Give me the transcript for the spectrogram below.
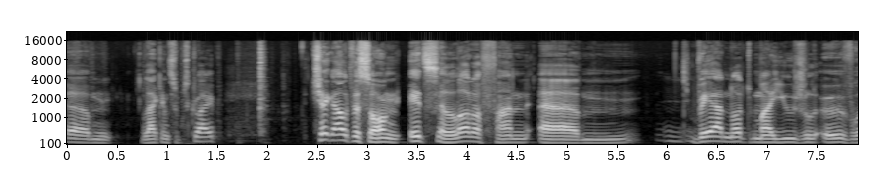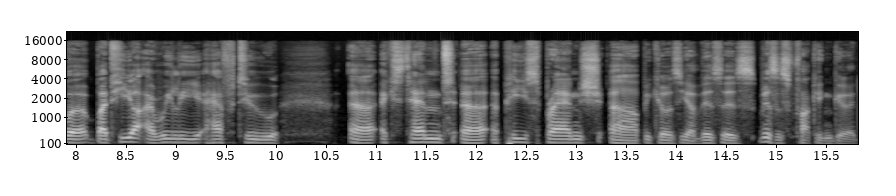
um, like and subscribe. Check out the song. It's a lot of fun. Um, they are not my usual oeuvre, but here I really have to uh, extend uh, a peace branch uh, because yeah, this is this is fucking good.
